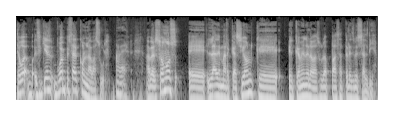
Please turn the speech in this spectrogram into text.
Te voy a- si quieres, voy a empezar con la basura. A ver. A ver, somos eh, la demarcación que el camión de la basura pasa tres veces al día.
